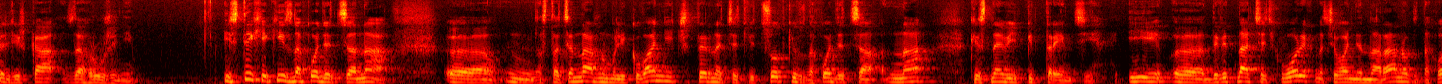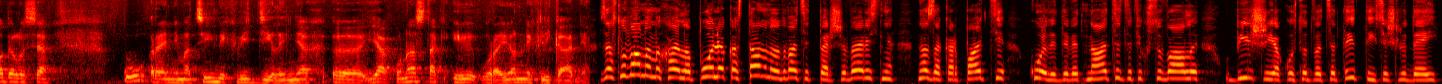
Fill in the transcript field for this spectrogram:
ліжка загружені. Із тих, які знаходяться на е, стаціонарному лікуванні, 14% знаходяться на кисневій підтримці. І е, 19 хворих на сьогодні на ранок знаходилося у реанімаційних відділеннях, е, як у нас, так і у районних лікарнях. За словами Михайла Поляка, станом на 21 вересня на Закарпатті COVID-19 зафіксували у більше як у 120 тисяч людей.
